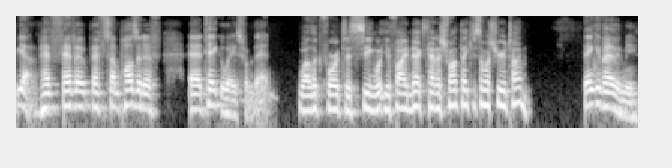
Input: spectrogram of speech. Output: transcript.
yeah, have, have, a, have some positive uh, takeaways from that. Well, I look forward to seeing what you find next. Hannes Schwandt, thank you so much for your time. Thank you for having me.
